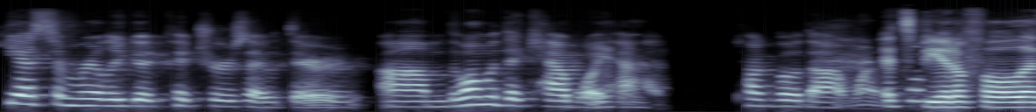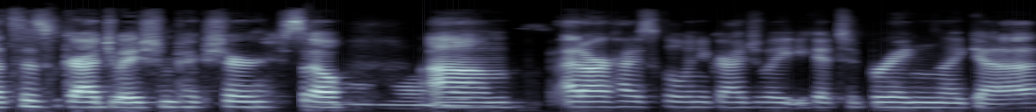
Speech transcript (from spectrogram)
he has some really good pictures out there. Um, the one with the cowboy yeah. hat. Talk about that one. It's beautiful. That's his graduation picture. So, um, at our high school, when you graduate, you get to bring like a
